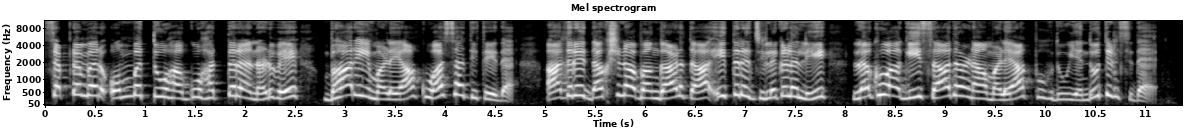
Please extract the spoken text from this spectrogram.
ಸೆಪ್ಟೆಂಬರ್ ಒಂಬತ್ತು ಹಾಗೂ ಹತ್ತರ ನಡುವೆ ಭಾರೀ ಮಳೆಯಾಗುವ ಸಾಧ್ಯತೆ ಇದೆ. ಆದರೆ ದಕ್ಷಿಣ ಬಂಗಾಳದ ಇತರ ಜಿಲ್ಲೆಗಳಲ್ಲಿ ಲಘುವಾಗಿ ಸಾಧಾರಣ ಮಳೆಯಾಗಬಹುದು ಎಂದು ತಿಳಿಸಿದೆ.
